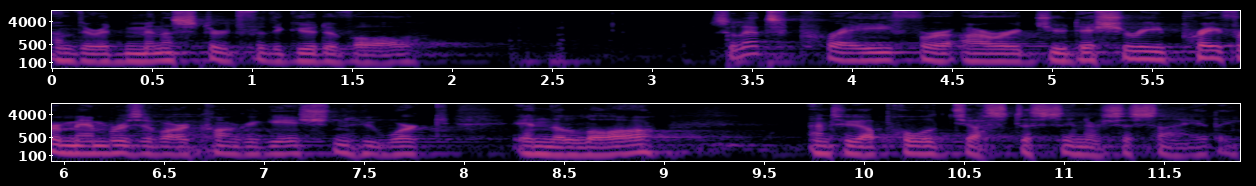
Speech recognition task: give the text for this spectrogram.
and they're administered for the good of all. So let's pray for our judiciary, pray for members of our congregation who work in the law and who uphold justice in our society.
